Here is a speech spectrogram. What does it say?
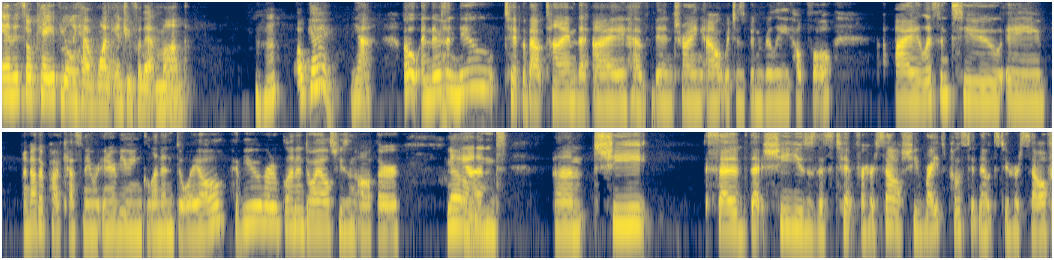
And it's okay if you only have one entry for that month. Mm-hmm. Okay. Yeah. Oh, and there's a new tip about time that I have been trying out, which has been really helpful. I listened to a another podcast and they were interviewing Glennon Doyle. Have you heard of Glennon Doyle? She's an author. No. And um, she said that she uses this tip for herself. She writes post it notes to herself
